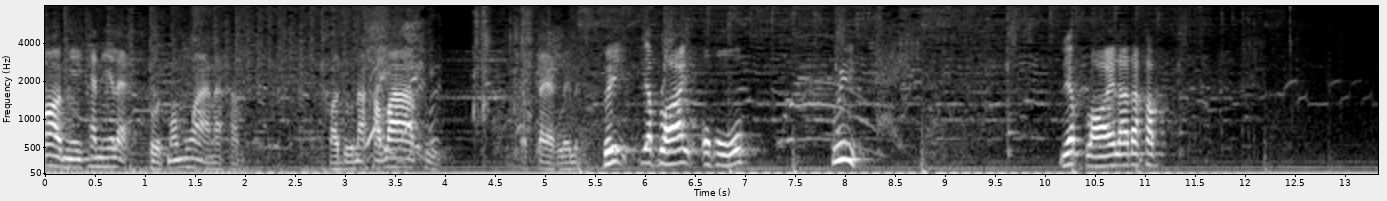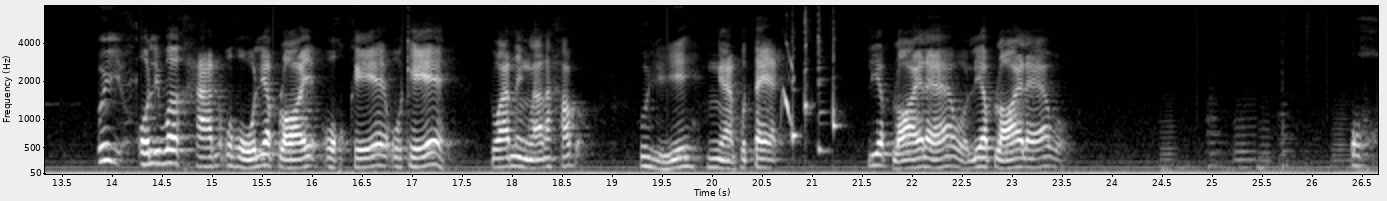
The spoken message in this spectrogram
ก็มีแค่นี้แหละ สูตรมั่วๆนะครับมาดูนะครับว่าสูตรจะแตกเลยเลยเฮ้ยเรียบร้อย โอ้โหเฮ้ย เรียบร้อยแล้วนะครับเฮ้ยโอลิเวอร์คานโอ้โห เรียบร้อย โอเค โอเค ตัวหนึ่งแล้วนะครับ อุ้ยเหงื่อกูแตก เรียบร้อยแล้ว เรียบร้อยแล้ว โอ้โห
